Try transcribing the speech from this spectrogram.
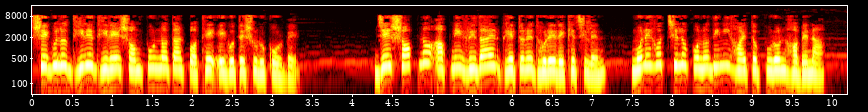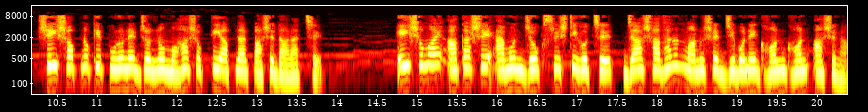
সেগুলো ধীরে ধীরে সম্পূর্ণতার পথে এগোতে শুরু করবে। যে স্বপ্ন আপনি হৃদয়ের ভেতরে ধরে রেখেছিলেন, মনে হচ্ছিল কোনোদিনই হয়তো পূরণ হবে না, সেই স্বপ্নকে পূরণের জন্য মহাশক্তি আপনার পাশে দাঁড়াচ্ছে। এই সময় আকাশে এমন যোগ সৃষ্টি হচ্ছে, যা সাধারণ মানুষের জীবনে ঘন ঘন আসে না।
